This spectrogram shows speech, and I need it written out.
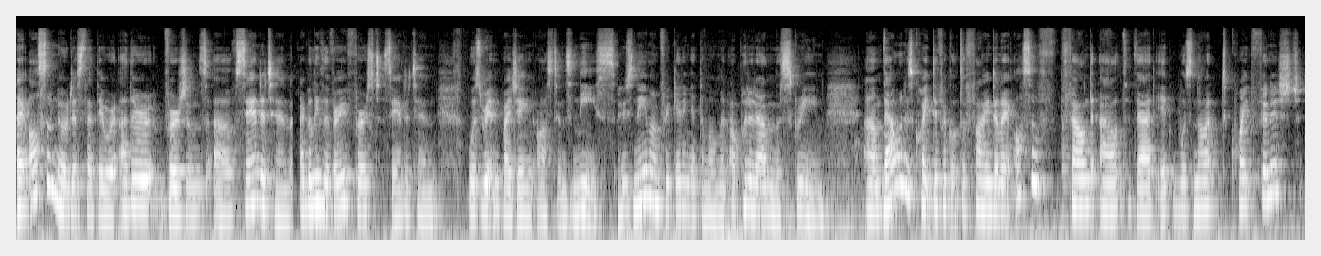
I also noticed that there were other versions of Sanditon. I believe the very first Sanditon was written by Jane Austen's niece, whose name I'm forgetting at the moment. I'll put it out on the screen. Um, that one is quite difficult to find, and I also found out that it was not quite finished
